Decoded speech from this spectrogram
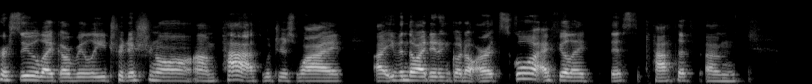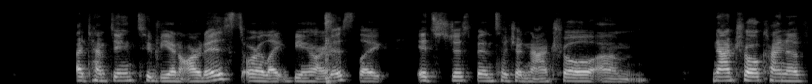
pursue like a really traditional um, path, which is why uh, even though I didn't go to art school, I feel like this path of um, attempting to be an artist or like being an artist, like it's just been such a natural, um, natural kind of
